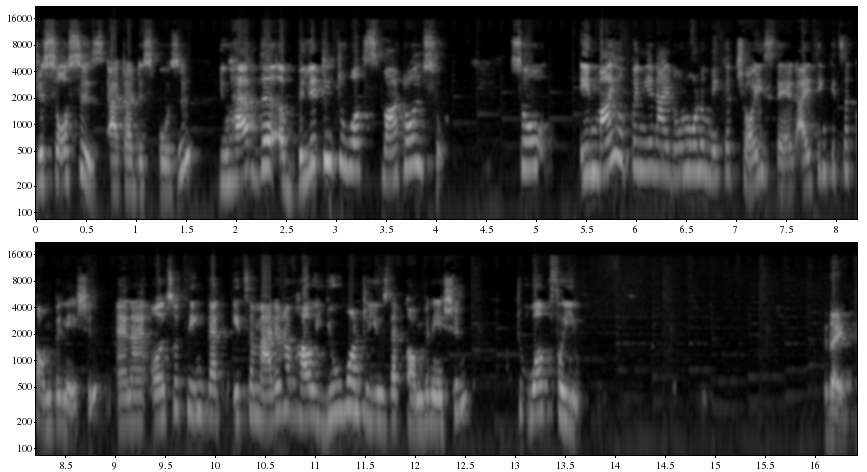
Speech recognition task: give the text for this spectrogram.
resources at our disposal you have the ability to work smart also. So in my opinion i don't want to make a choice there. I think it's a combination. And i also think that it's a matter of how you want to use that combination to work for you right.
